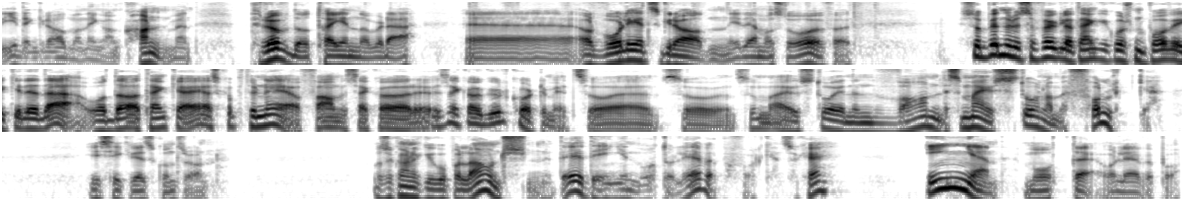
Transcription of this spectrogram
i den grad man engang kan, men prøvd å ta inn over deg uh, alvorlighetsgraden i det man står overfor så begynner du selvfølgelig å tenke hvordan påvirker det deg, og da tenker jeg jeg skal på turné, og faen, hvis jeg ikke har, jeg ikke har gullkortet mitt, så, så, så, må jeg jo stå i den vanlige Så må jeg jo stå sammen med folket i sikkerhetskontrollen. Og så kan jeg ikke gå på loungen. Det er det ingen måte å leve på, folkens, OK? Ingen måte å leve på.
